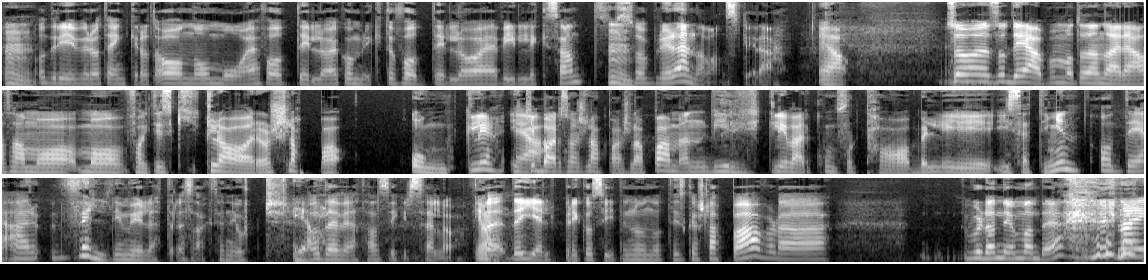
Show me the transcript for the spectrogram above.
Mm. og driver og tenker at å, nå må jeg få det til, og jeg kommer ikke til å få det til, og jeg vil, ikke sant? Mm. så blir det enda vanskeligere. Ja. Så, så det er på en måte den der at han må, må faktisk klare å slappe av ordentlig. Ikke Ja. bare sånn slappe av, slappe av, men virkelig være komfortabel i, i settingen. Og det er veldig mye lettere sagt enn gjort. Ja. Og det vet han sikkert selv òg. Ja. Det, det hjelper ikke å si til noen at de skal slappe av, for da Hvordan gjør man det? Nei,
